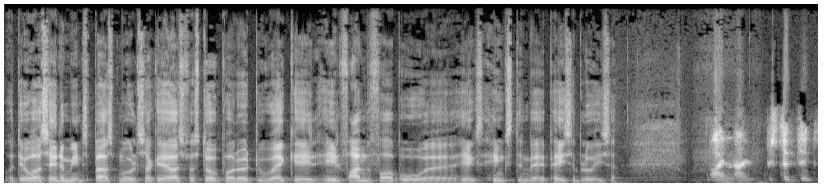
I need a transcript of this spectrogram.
og det var også et af mine spørgsmål. Så kan jeg også forstå på dig, at du er ikke helt fremme for at bruge øh, hæng- hængste med pacerblod i sig. Nej, nej, bestemt ikke.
